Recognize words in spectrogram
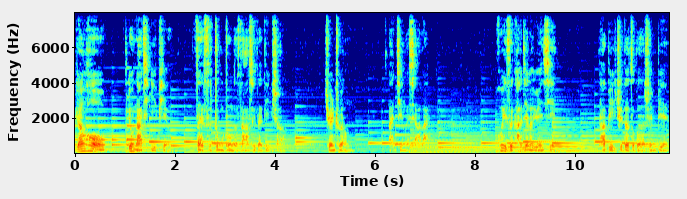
然后又拿起一瓶，再次重重地砸碎在地上，全场安静了下来。惠子看见了袁心，她笔直地走到他身边，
